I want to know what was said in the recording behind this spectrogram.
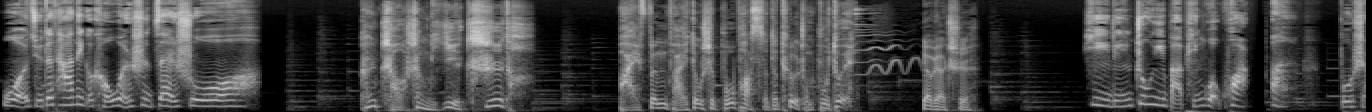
我觉得他那个口吻是在说：“敢找上你叶芝的，百分百都是不怕死的特种部队。要不要吃？”易林终于把苹果块，啊，不是，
